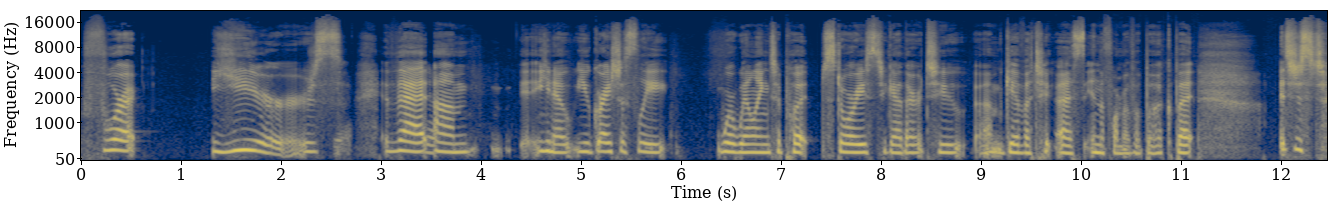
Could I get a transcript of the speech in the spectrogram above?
for years yeah. that yeah. um you know you graciously were willing to put stories together to um, give to us in the form of a book. But it's just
